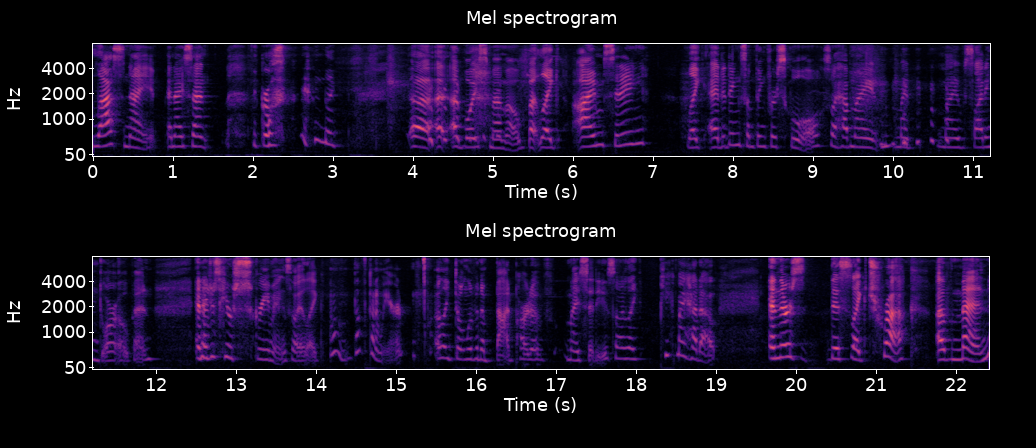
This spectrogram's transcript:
last night, and I sent the girls like uh, a, a voice memo, but like, I'm sitting like editing something for school so i have my my my sliding door open and i just hear screaming so i like mm, that's kind of weird. I like don't live in a bad part of my city so i like peek my head out and there's this like truck of men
